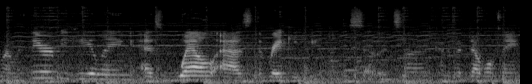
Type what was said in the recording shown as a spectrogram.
aromatherapy healing as well as the Reiki healing. So it's a, kind of a double thing.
